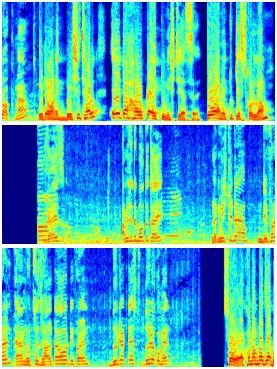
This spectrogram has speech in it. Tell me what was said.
টক না? এটা অনেক বেশি ঝাল এটা হালকা একটু মিষ্টি আছে। তো আমি একটু টেস্ট করলাম। গাইজ আমি যদি বলতে চাই লাইক মিষ্টিটা ডিফারেন্ট অ্যান্ড হচ্ছে ঝালটাও ডিফারেন্ট দুইটা টেস্ট দুই রকমের। সো এখন আমরা যাব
